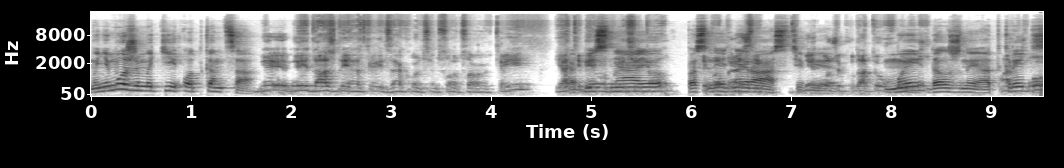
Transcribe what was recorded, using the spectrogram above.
Мы не можем идти от конца. Мы, мы должны открыть закон 743. Я тебе Объясняю. Ты последний раз тебе. Мы должны открыть Открой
